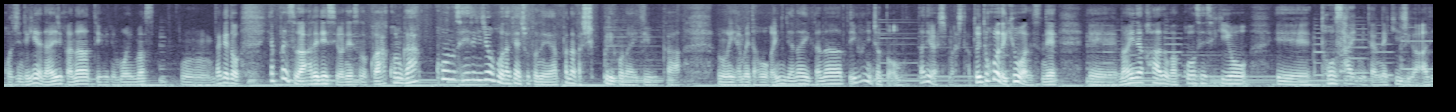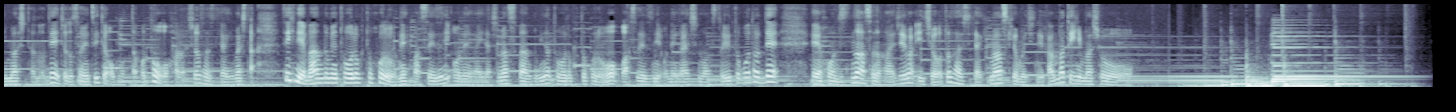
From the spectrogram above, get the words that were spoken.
個人的には大事かなというふうに思います。うん、だけど、やっぱりそれはあれですよね、そのこの学校の成績情報だけはちょっとね、やっぱなんかしっくりこないというか、うん、やめた方がいいんじゃないかなというふうにちょっと思ったりはしました。というところで今日はですね、えー、マイナカード学校の成績を、えー、搭載みたいなね、記事がありましたので、ちょっとそれについて思ったことをお話をさせていただきました。是非ね、番組の登録とフォローをね、忘れずにお願いいたします。番組の登録とフォローを忘れずにお願いしますというところで、えー、本日の朝の配信は以上とさせせていただきます。今日も一日頑張っていきましょう。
